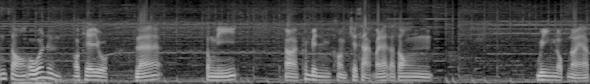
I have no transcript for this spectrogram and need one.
นสองโอเวอร์หนึ่งโอเคอยู่ และตรงนี้เครื่องบินของเคสากมาแล้วเราต้องวิ่งหลบหน่อยครับ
